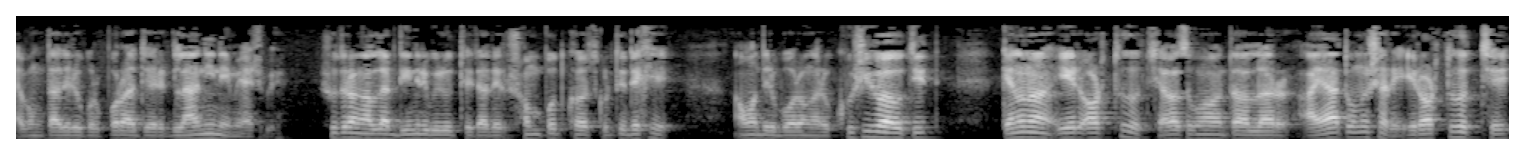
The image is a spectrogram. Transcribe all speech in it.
এবং তাদের উপর পরাজয়ের গ্লানি নেমে আসবে। সুতরাং আল্লাহর দিনের বিরুদ্ধে তাদের সম্পদ খরচ করতে দেখে আমাদের বরং আরও খুশি হওয়া উচিত। কেননা এর অর্থ হচ্ছে আল্লাহ সুহামতাল্লাহর আয়াত অনুসারে এর অর্থ হচ্ছে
